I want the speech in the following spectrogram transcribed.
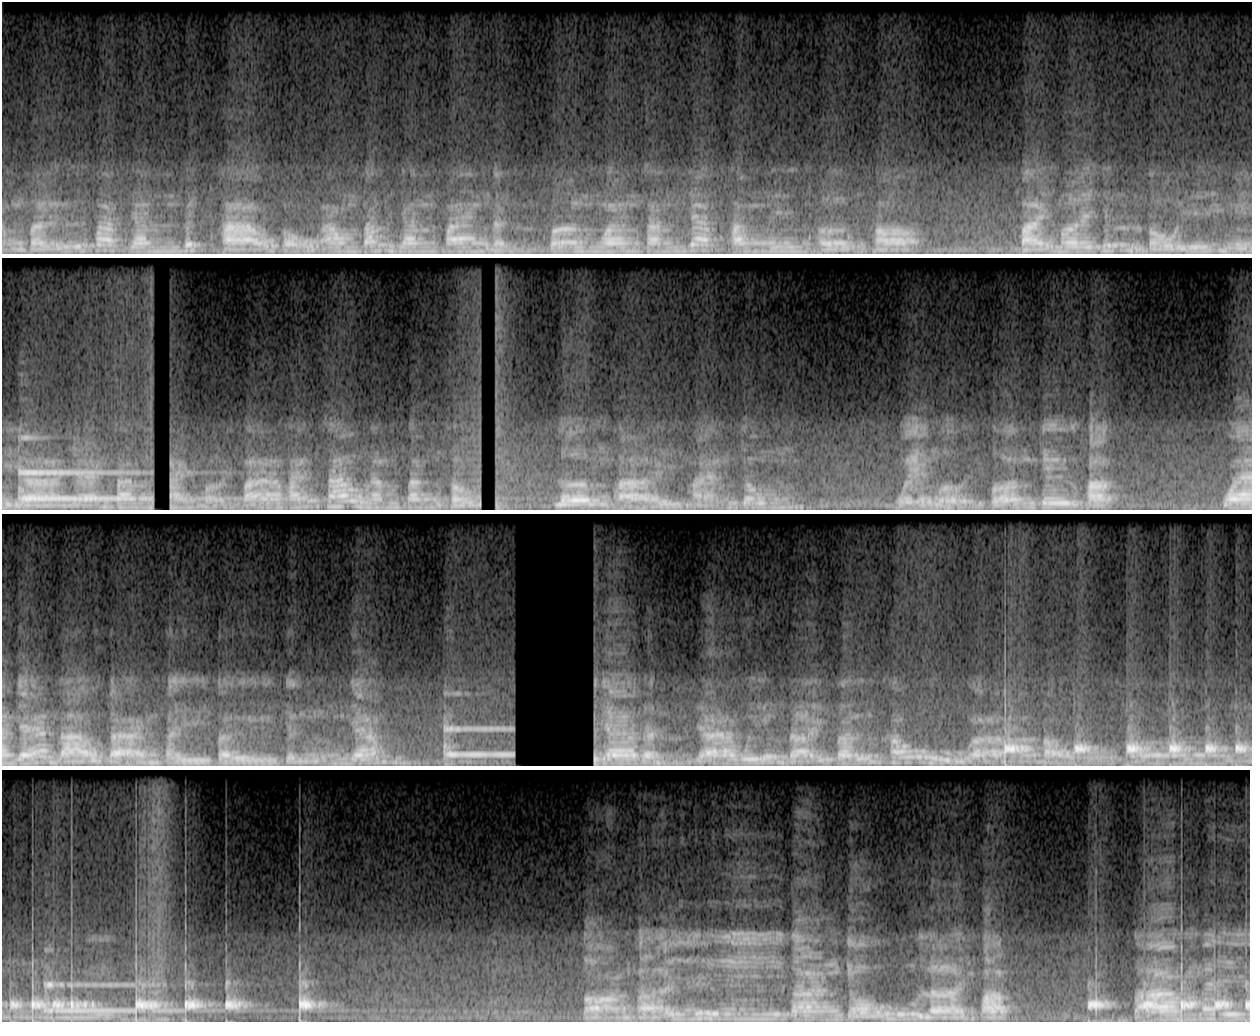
phật tử, pháp danh, đức thảo, cụ ông tánh danh, phan đình, phương quan sanh, giáp thông niên hưởng thọ. Bảy mươi chín tuổi và giảng sanh, ngày mười ba tháng sáu năm tân sửu. Lương thời mạng chung, nguyện mười phương chư phật. Quan giáng đạo tràng thì từ chân giám gia đình, gia quyến đại tử khâu à, đầu toàn thể tăng chủ lễ phật, tam mi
